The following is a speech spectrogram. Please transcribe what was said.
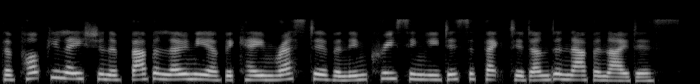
The population of Babylonia became restive and increasingly disaffected under Nabonidus.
